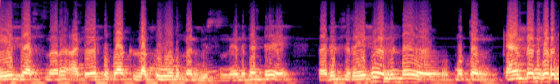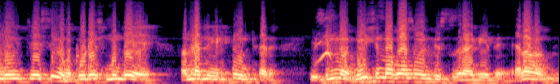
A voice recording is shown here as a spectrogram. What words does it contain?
డేర్ చేస్తున్నారు? ఆ డేర్తో పాటు లక్ కూడా ఉంది అనిపిస్తుంది. ఎందుకంటే నాకు తెలిసి రేపు ఎల్లుండో మొత్తం క్యాంపెయిన్ కూడా మూవ్ చేసి ఒక టూ డేస్ ముందే అందరినీ ఉంటారు. ఈ సినిమా మీ సినిమా కోసం అనిపిస్తుంది నాకైతే. ఎలా ఉంది?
